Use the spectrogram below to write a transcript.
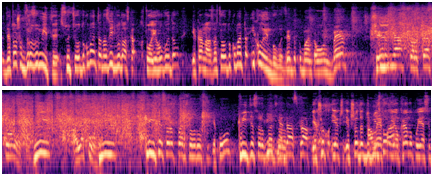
для того, щоб зрозуміти суть цього документа, назвіть, будь ласка, хто його видав, яка назва цього документа і коли він був Це документ ООН-Б червня 41-го року. Ні. А якого? Ні. Квітня 41-го року. Якого? Квітня 41-го Квітня, року. да, справді. Якщо, якщо, якщо дадуть Але мені слово, пан- я окремо поясню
